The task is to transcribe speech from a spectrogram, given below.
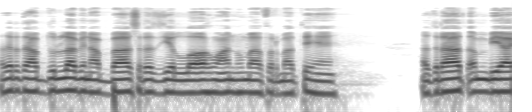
حضرت عبداللہ بن عباس رضی اللہ عنہما فرماتے ہیں، حضرات انبیاء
